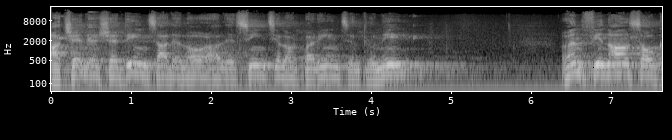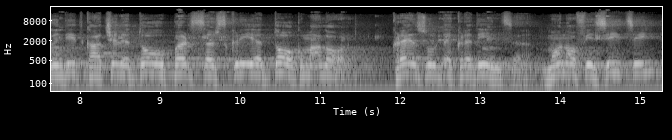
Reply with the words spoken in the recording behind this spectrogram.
acele ședințe ale lor, ale Sfinților Părinți, întruniri, în final s-au gândit ca acele două părți să scrie dogma lor, crezul de credință, monofiziții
